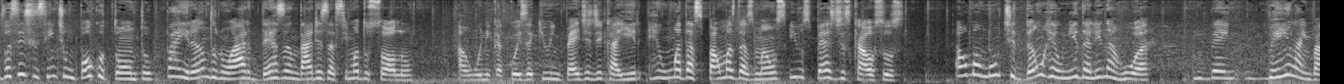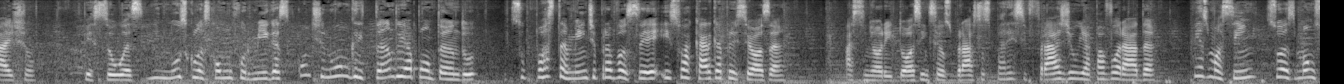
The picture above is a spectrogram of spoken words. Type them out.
Você se sente um pouco tonto, pairando no ar dez andares acima do solo. A única coisa que o impede de cair é uma das palmas das mãos e os pés descalços. Há uma multidão reunida ali na rua, bem, bem lá embaixo. Pessoas, minúsculas como formigas, continuam gritando e apontando, supostamente para você e sua carga preciosa. A senhora idosa em seus braços parece frágil e apavorada. Mesmo assim, suas mãos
